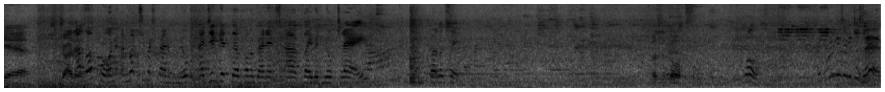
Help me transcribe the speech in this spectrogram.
Yeah. Let's try this. I love corn. I'm not too much fan of milk. I did get the pomegranate uh, flavored milk today. But let's see. What's your thoughts? Whoa. It kind of like a dessert.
